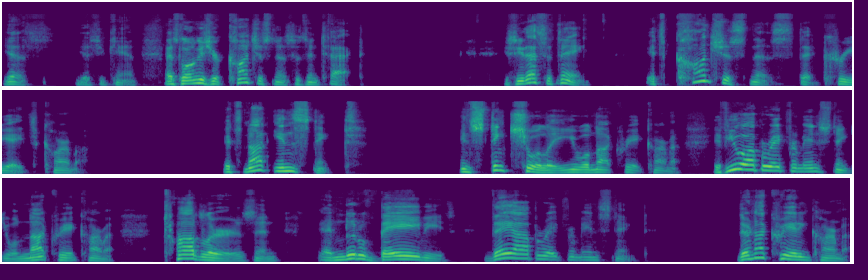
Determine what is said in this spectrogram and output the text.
Yes. Yes, you can. As long as your consciousness is intact. You see, that's the thing. It's consciousness that creates karma. It's not instinct. Instinctually, you will not create karma. If you operate from instinct, you will not create karma. Toddlers and and little babies, they operate from instinct. They're not creating karma.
